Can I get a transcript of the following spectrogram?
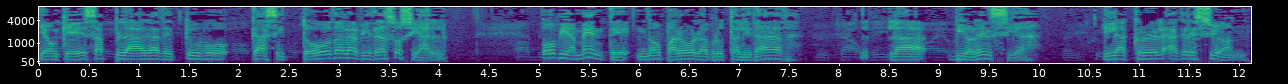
Y aunque esa plaga detuvo casi toda la vida social, obviamente no paró la brutalidad, la violencia y la cruel agresión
